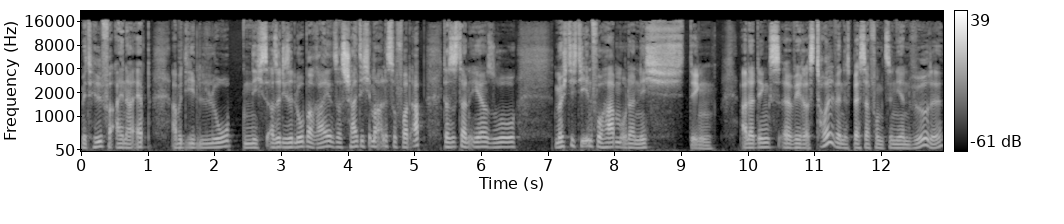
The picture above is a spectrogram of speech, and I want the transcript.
mit Hilfe einer App. Aber die lobt nichts, also diese Lobereien, das schalte ich immer alles sofort ab. Das ist dann eher so, möchte ich die Info haben oder nicht, Ding. Allerdings äh, wäre es toll, wenn es besser funktionieren würde,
